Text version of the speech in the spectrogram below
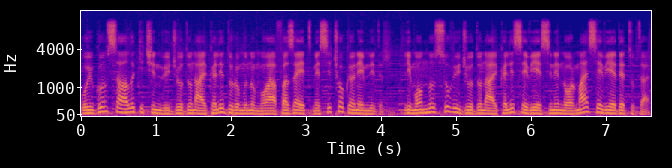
Uygun sağlık için vücudun alkali durumunu muhafaza etmesi çok önemlidir. Limonlu su vücudun alkali seviyesini normal seviyede tutar.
